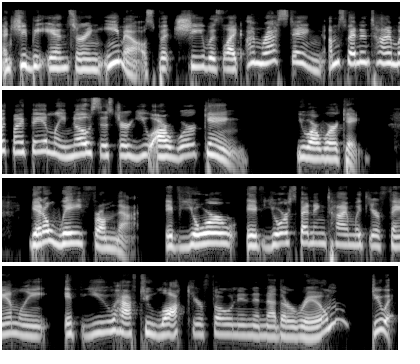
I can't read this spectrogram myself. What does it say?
and she'd be answering emails. But she was like i'm resting. I'm spending time with my family. No sister you are working. You are working. Get away from that if you're if you're spending time with your family if you have to lock your phone in another room do it.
